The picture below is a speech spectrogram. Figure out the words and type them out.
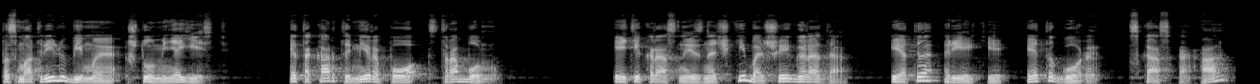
«Посмотри, любимая, что у меня есть. Это карта мира по Страбону. Эти красные значки – большие города. Это реки, это горы. Сказка, а?»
